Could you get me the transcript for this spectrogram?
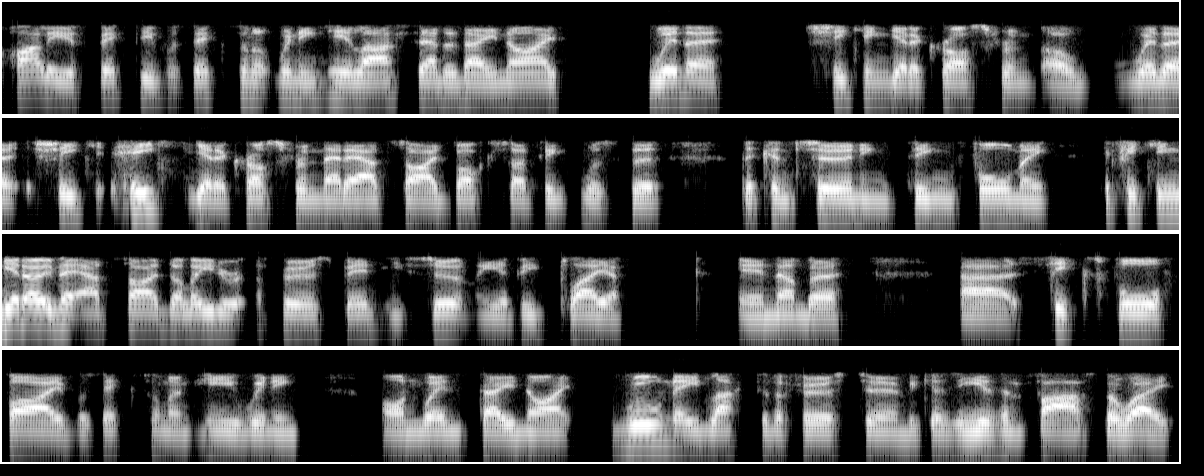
Highly effective. Was excellent winning here last Saturday night. Whether she can get across from, uh, whether she he can get across from that outside box, I think was the the concerning thing for me. If he can get over outside the leader at the first bend, he's certainly a big player. And number uh, six, four, five was excellent here, winning on Wednesday night. Will need luck to the first turn because he isn't fast away.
